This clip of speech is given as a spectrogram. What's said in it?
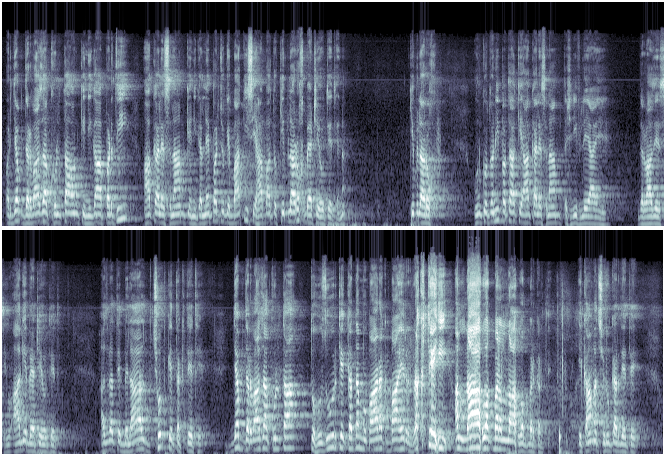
اور جب دروازہ کھلتا، ان کی نگاہ پڑتی آقا علیہ السلام کے نکلنے پر، چونکہ باقی صحابہ تو قبلہ رخ بیٹھے ہوتے تھے نا۔ قبلہ رخ۔ ان کو تو نہیں پتا کہ آقا علیہ السلام تشریف لے آئے ہیں دروازے سے، وہ آگے بیٹھے ہوتے تھے۔ حضرت بلال چھپ کے تکتے تھے۔ جب دروازہ کھلتا تو حضور کے قدم مبارک باہر رکھتے ہی اللہ اکبر اللہ اکبر کرتے۔ اقامت شروع کر دیتے۔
